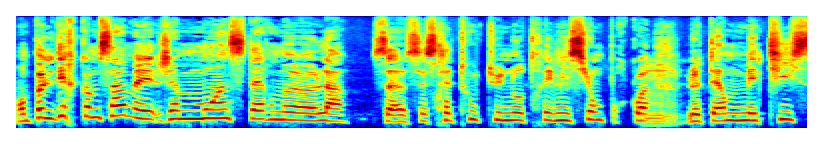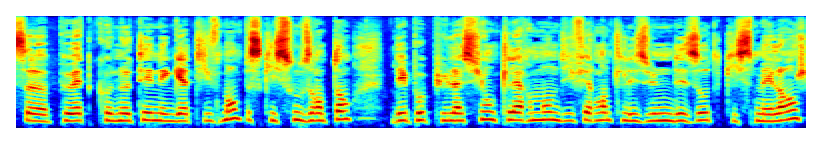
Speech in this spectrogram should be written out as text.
On peut le dire comme ça, mais j'aime moins ce terme-là. ce serait toute une autre émission. Pourquoi mm. le terme métis euh, peut être connoté négativement? Parce qu'il sous-entend des populations clairement différentes les unes des autres qui se mélangent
